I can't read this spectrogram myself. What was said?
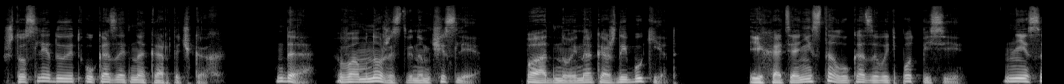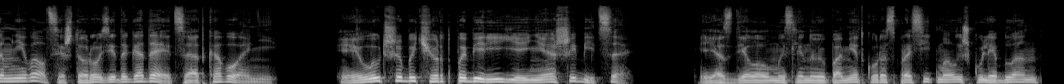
что следует указать на карточках. Да, во множественном числе, по одной на каждый букет. И хотя не стал указывать подписи, не сомневался, что Рози догадается, от кого они. И лучше бы, черт побери, ей не ошибиться. Я сделал мысленную пометку расспросить малышку Леблан,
